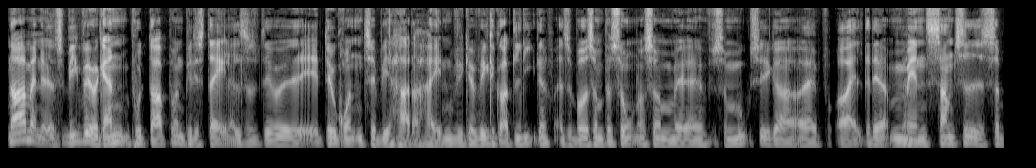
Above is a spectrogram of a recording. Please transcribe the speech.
Nå, men altså, vi vil jo gerne putte dig op på en pedestal. Altså, det, er jo, det er jo grunden til, at vi har dig herinde. Vi kan jo virkelig godt lide dig, altså både som personer, som, øh, som musiker og, og alt det der. Ja. Men samtidig, så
